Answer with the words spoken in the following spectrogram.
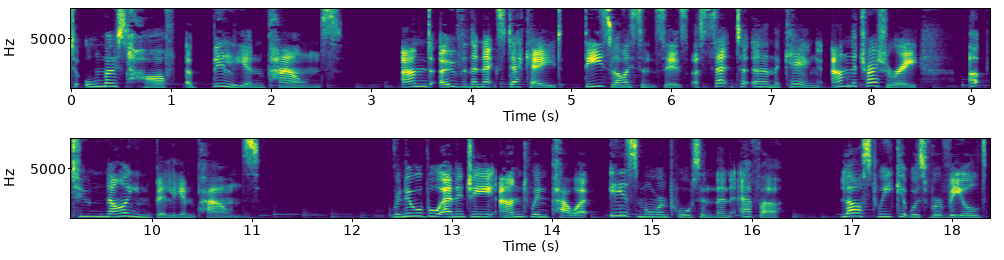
to almost half a billion pounds. And over the next decade, these licenses are set to earn the king and the treasury up to 9 billion pounds. Renewable energy and wind power is more important than ever. Last week it was revealed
